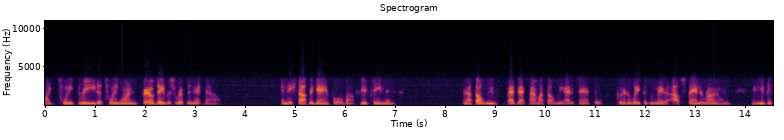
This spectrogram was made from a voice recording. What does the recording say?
like 23 to 21, and Farrell Davis ripped the net down, and they stopped the game for about 15 minutes. And I thought we, at that time, I thought we had a chance to put it away because we made an outstanding run on them, and you can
